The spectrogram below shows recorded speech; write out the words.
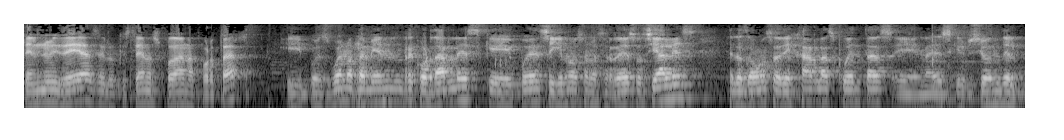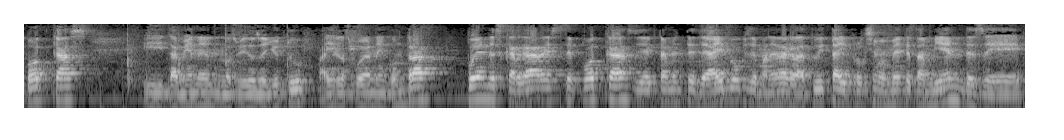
teniendo ideas de lo que ustedes nos puedan aportar. Y pues bueno, también recordarles que pueden seguirnos en nuestras redes sociales, se los vamos a dejar las cuentas en la descripción del podcast y también en los videos de YouTube, ahí los pueden encontrar. Pueden descargar este podcast directamente de iBooks de manera gratuita y próximamente también desde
